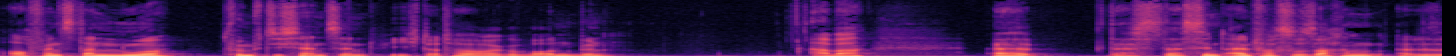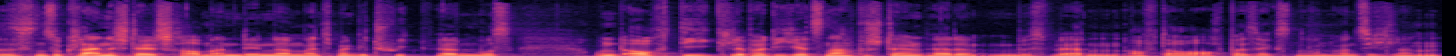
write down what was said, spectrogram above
auch wenn es dann nur 50 Cent sind, wie ich da teurer geworden bin. Aber äh, das, das sind einfach so Sachen, also das sind so kleine Stellschrauben, an denen da manchmal getweakt werden muss. Und auch die Clipper, die ich jetzt nachbestellen werde, werden auf Dauer auch bei 6,99 landen.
